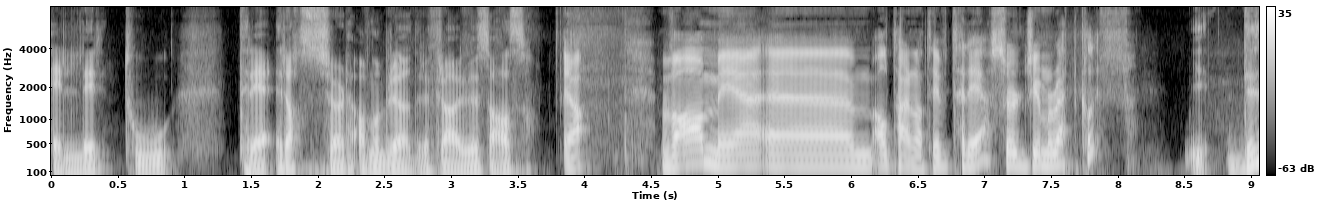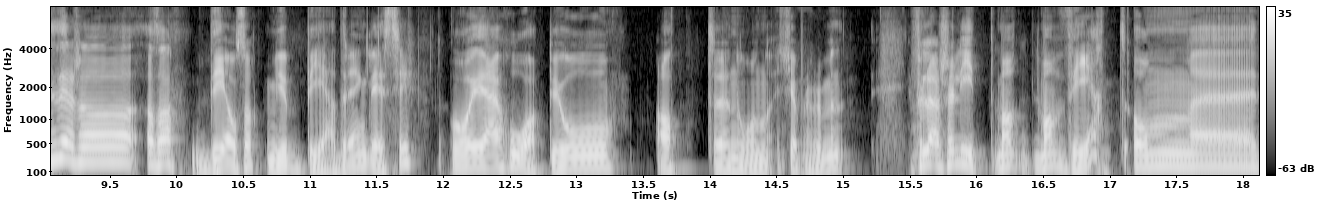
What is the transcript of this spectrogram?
heller to-tre rasshøl av noen brødre fra USA. Altså. Ja. Hva med eh, alternativ tre, sir Jim Ratcliffe? Det synes jeg er så altså, Det er også mye bedre enn Glazer. Og jeg håper jo at eh, noen kjøper den klubben. Føler det er så lite Man, man vet om uh,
